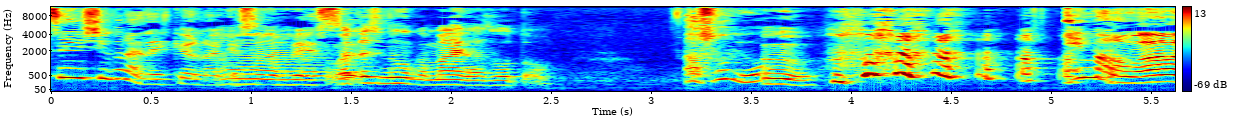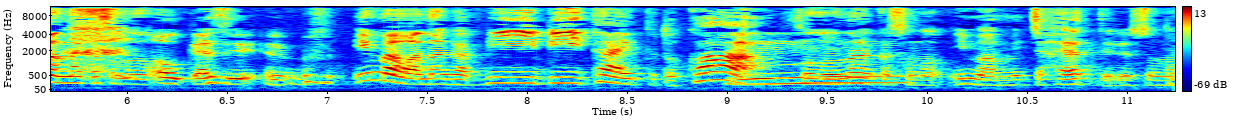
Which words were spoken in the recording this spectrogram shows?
選手ぐらいの勢いなわけ、そのベース。私の方が前だぞと。あ、そうよ。うん。今は、なんかその、おかしい。うん。今はなんか BB タイプとか、うん。そのなんかその、今めっちゃ流行ってるその、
